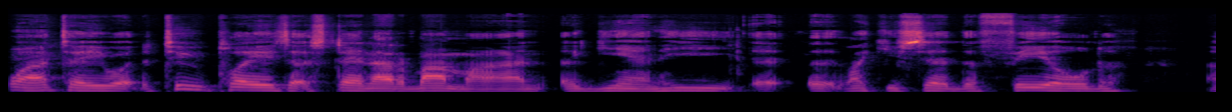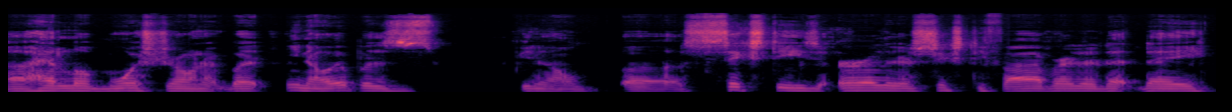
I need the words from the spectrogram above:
Well, I tell you what, the two plays that stand out of my mind again, he, uh, uh, like you said, the field uh, had a little moisture on it, but you know it was you know uh, 60s earlier, 65 earlier that day,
